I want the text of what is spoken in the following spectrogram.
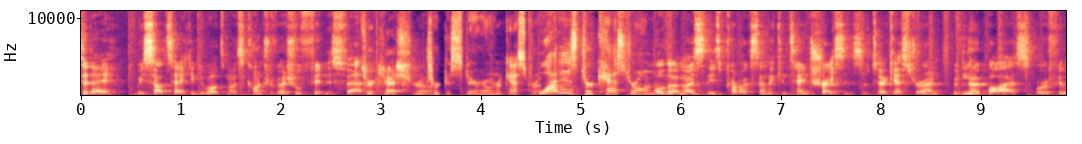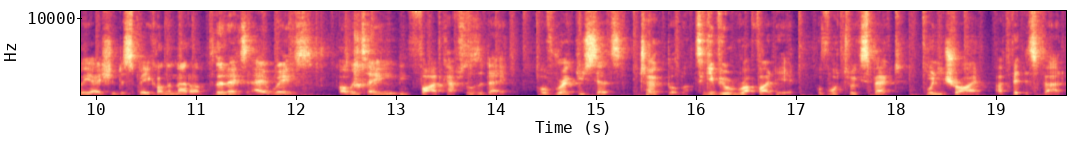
Today, we start taking the world's most controversial fitness fad. Turkesterone. Turkesterone. Turkesterone. what is turkesterone? Although most of these products only contain traces of turkesterone, with no bias or affiliation to speak on the matter, for the next eight weeks, I'll be taking five capsules a day of Greg Turk Builder to give you a rough idea of what to expect when you try a fitness fad.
